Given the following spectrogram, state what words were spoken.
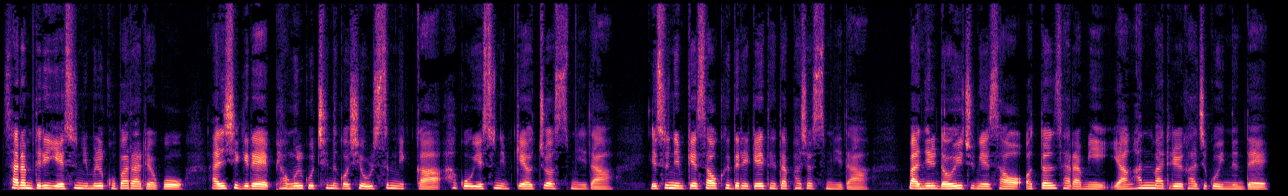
사람들이 예수님을 고발하려고 안식일에 병을 고치는 것이 옳습니까? 하고 예수님께 여쭈었습니다. 예수님께서 그들에게 대답하셨습니다. 만일 너희 중에서 어떤 사람이 양 한 마리를 가지고 있는데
